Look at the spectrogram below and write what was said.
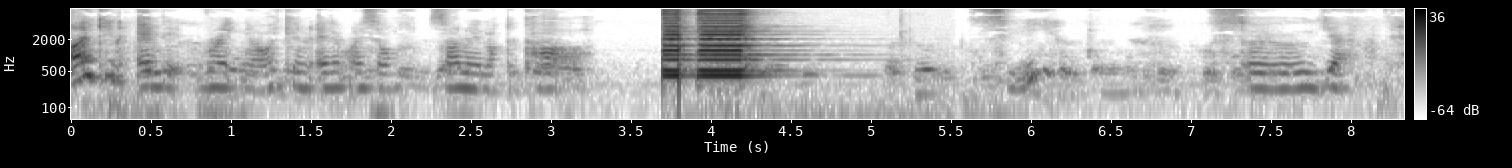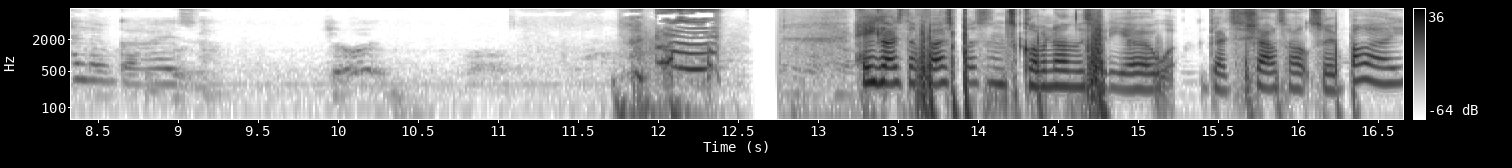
I can edit right now. I can edit myself sounding like a car. See? So yeah. Hello guys. Hey guys, the first person to comment on this video gets a shout out, so bye.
